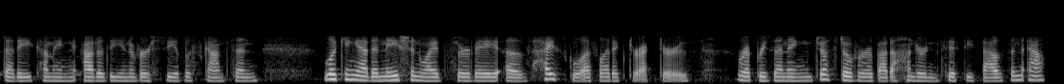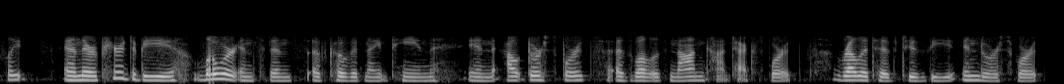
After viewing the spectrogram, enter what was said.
study coming out of the University of Wisconsin looking at a nationwide survey of high school athletic directors representing just over about 150,000 athletes. And there appeared to be lower incidence of COVID 19 in outdoor sports as well as non contact sports relative to the indoor sports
